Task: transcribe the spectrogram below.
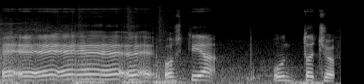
Eh, eh, eh, eh, eh, eh, eh, eh hostia, un tocho.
